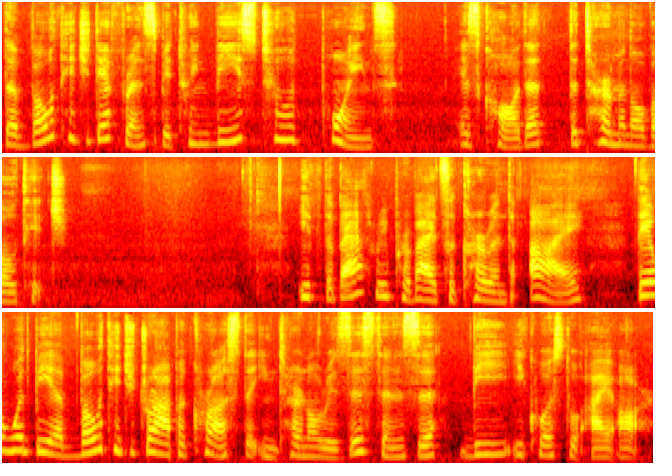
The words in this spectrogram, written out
The voltage difference between these two points is called the terminal voltage. If the battery provides a current I, there would be a voltage drop across the internal resistance V equals to IR.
